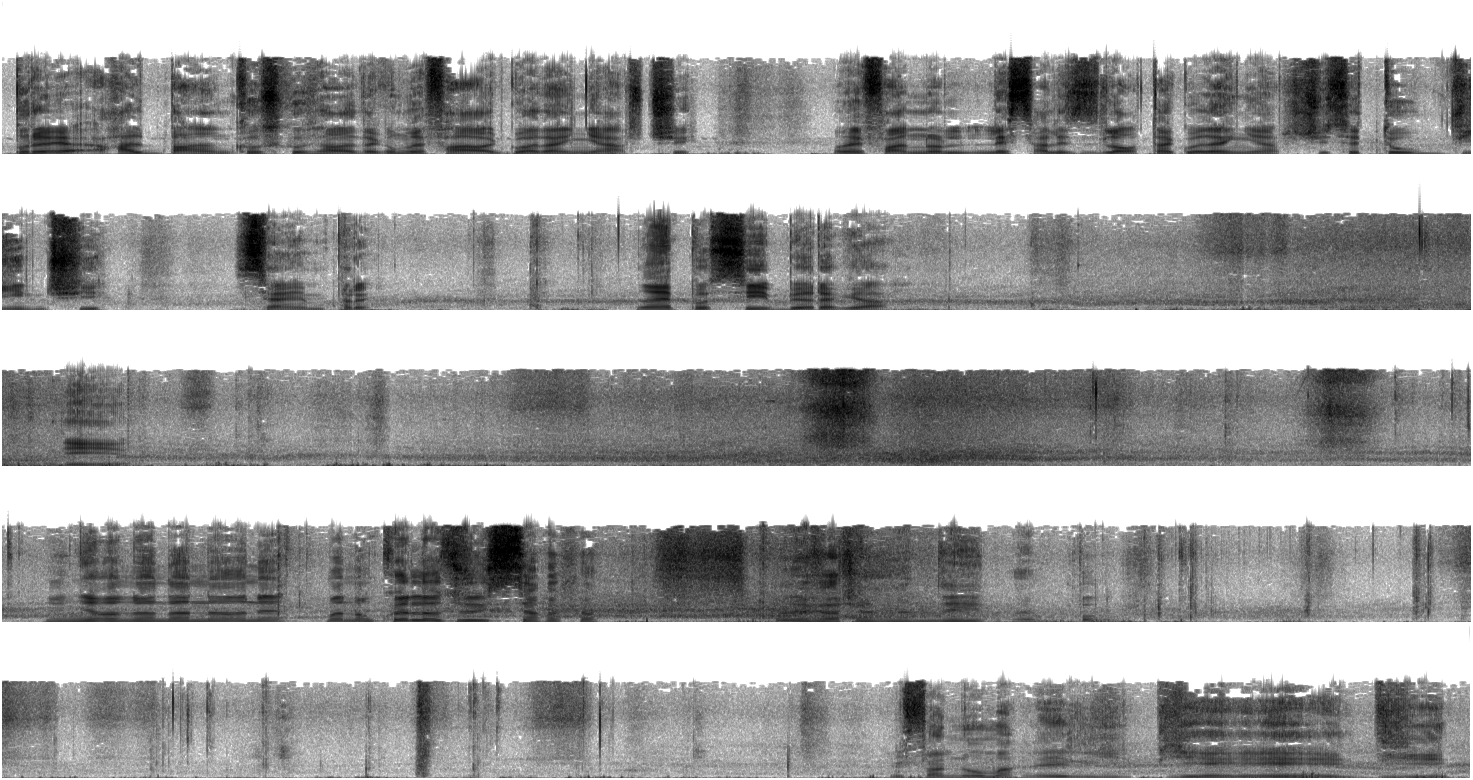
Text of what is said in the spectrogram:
pure al banco, scusate, come fa a guadagnarci? Come fanno le sale slot a guadagnarci se tu vinci sempre? Non è possibile, raga. Quindi No, no, no, no, no, ma non quello sui social. Mi faccio vendere un po'. Mi fanno male i piedi.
